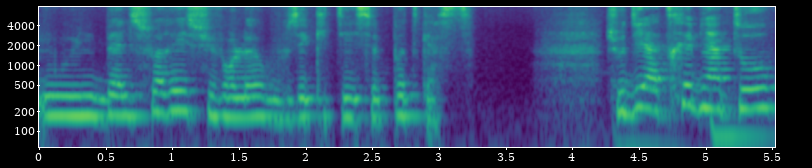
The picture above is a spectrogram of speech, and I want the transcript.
ou une belle soirée suivant l'heure où vous écoutez ce podcast. Je vous dis à très bientôt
